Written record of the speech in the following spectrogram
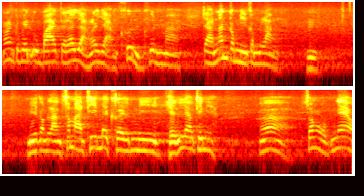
มันก็เป็นอุบายแต่ละอย่างละอย่างขึ้นขึ้นมา จากนั้นก็มีกำลังมีกำลังสมาธิไม่เคยมีเห็นแล้วที่นี่อ่า สงบแน่ว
